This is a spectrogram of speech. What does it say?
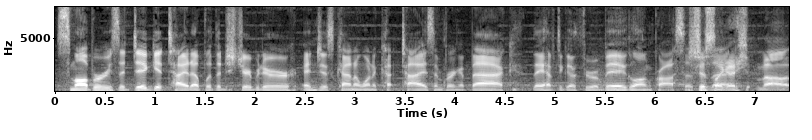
small breweries that did get tied up with a distributor and just kind of want to cut ties and bring it back, they have to go through a big long process. it's just like a uh,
